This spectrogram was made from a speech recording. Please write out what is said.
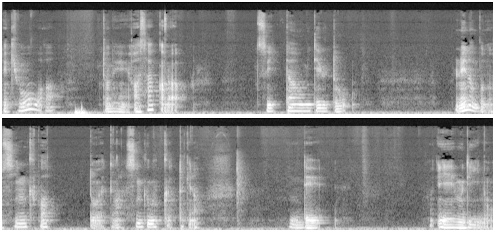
で今日はとね朝からツイッターを見てるとレノボのシンクパッドやったかなシンクブックやったっけな。で AMD の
